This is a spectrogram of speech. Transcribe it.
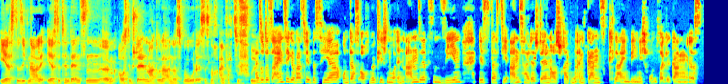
erste Signale, erste Tendenzen ähm, aus dem Stellenmarkt oder anderswo oder ist es noch einfach zu früh? Also das Einzige, was wir bisher und das auch wirklich nur in Ansätzen sehen, ist, dass die Anzahl der Stellenausschreibungen ein ganz klein wenig runtergegangen ist.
